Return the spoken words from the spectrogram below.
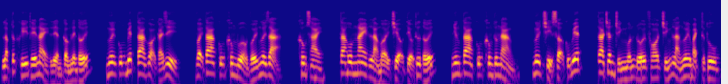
lập tức khí thế này liền cầm lên tới, ngươi cũng biết ta gọi cái gì, vậy ta cũng không đùa với ngươi giả, không sai, ta hôm nay là mời triệu tiểu thư tới, nhưng ta cũng không thương nàng, ngươi chỉ sợ cũng biết, ta chân chính muốn đối phó chính là ngươi bạch thực thu,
